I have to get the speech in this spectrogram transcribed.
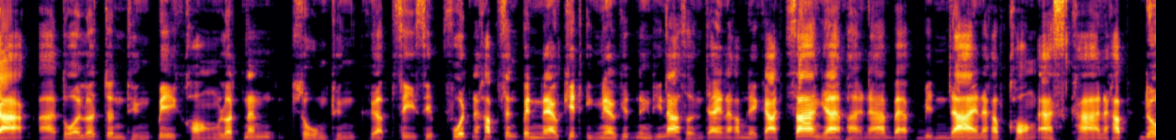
จากตัวรถจนถึงปีกของรถนั้นสูงถึงเกือบ 40 ฟุตนะครับ ซึ่งเป็นแนวคิดอีกแนวคิดหนึ่งที่น่าสนใจนะครับ ในการสร้างยานพาหนะแบบบินได้นะครับของ a s c a นะครับ โด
